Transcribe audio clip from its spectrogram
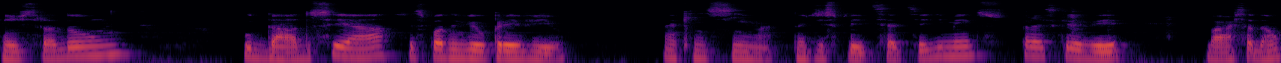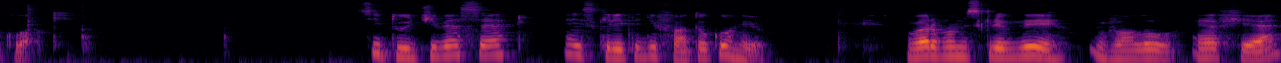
registrador 1, o dado CA, vocês podem ver o preview aqui em cima no display de 7 segmentos, para escrever basta dar um clock. Se tudo estiver certo, a escrita de fato ocorreu. Agora vamos escrever o valor FE,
